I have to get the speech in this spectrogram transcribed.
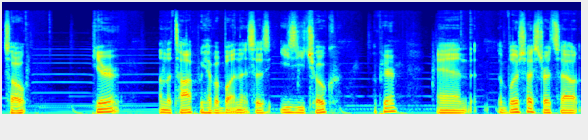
So here on the top, we have a button that says easy choke up here. And the blur size starts out,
